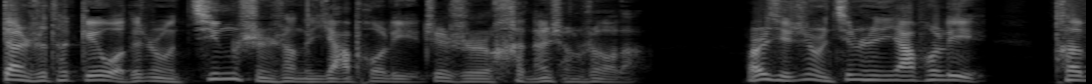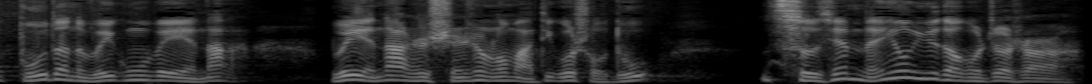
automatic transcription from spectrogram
但是他给我的这种精神上的压迫力，这是很难承受的。而且这种精神压迫力，他不断的围攻维也纳，维也纳是神圣罗马帝国首都，此前没有遇到过这事儿啊。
